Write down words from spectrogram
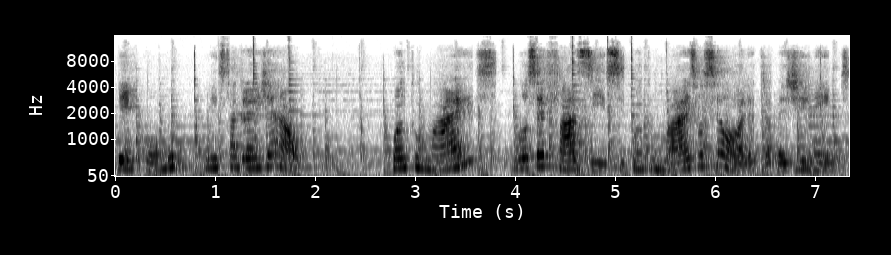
bem como o Instagram em geral. Quanto mais você faz isso quanto mais você olha através de lentes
